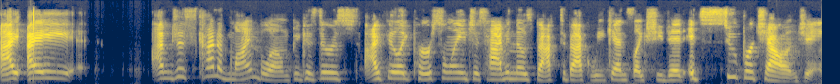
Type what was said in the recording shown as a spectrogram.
I I I'm just kind of mind blown because there's I feel like personally just having those back-to-back weekends like she did, it's super challenging.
